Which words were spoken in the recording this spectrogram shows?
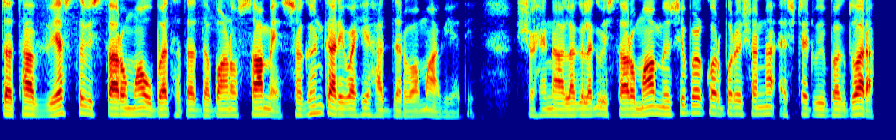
તથા વ્યસ્ત વિસ્તારોમાં ઊભા થતા દબાણો સામે સઘન કાર્યવાહી હાથ ધરવામાં આવી હતી. શહેરના અલગ અલગ વિસ્તારોમાં મ્યુનિસિપલ કોર્પોરેશનના એસ્ટેટ વિભાગ દ્વારા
